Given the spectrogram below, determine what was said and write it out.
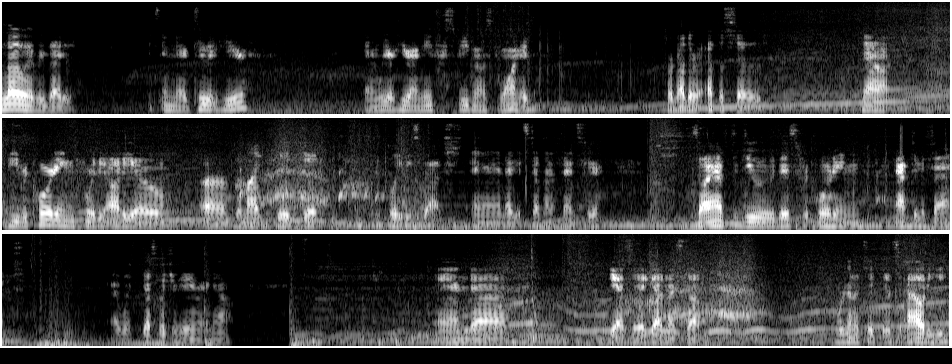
Hello everybody, it's In There To It here, and we are here on Need for Speed Most Wanted for another episode. Now, the recording for the audio of the mic did get completely scratched, and I get stuck on a fence here. So I have to do this recording after the fact. That's what you're hearing right now. And, uh, yeah, so it got messed up. We're gonna take this Audi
